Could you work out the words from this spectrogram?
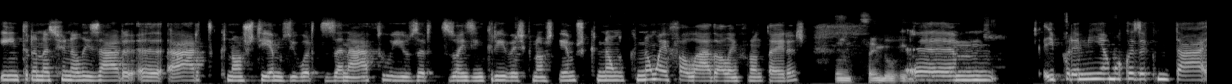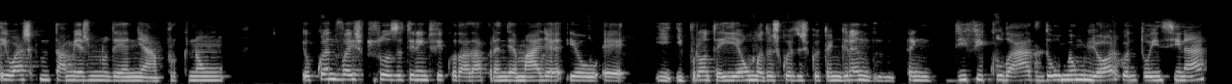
e internacionalizar a, a, arte que nós temos e o artesanato e os artesões incríveis que nós temos que não, que não é falado além fronteiras. Sim, sem dúvida. Um, e para mim é uma coisa que me está, eu acho que me está mesmo no DNA, porque não, eu quando vejo pessoas a terem dificuldade a aprender malha, eu é, e, e, pronto, aí é uma das coisas que eu tenho grande, tenho dificuldade, dou o meu melhor quando estou a ensinar,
